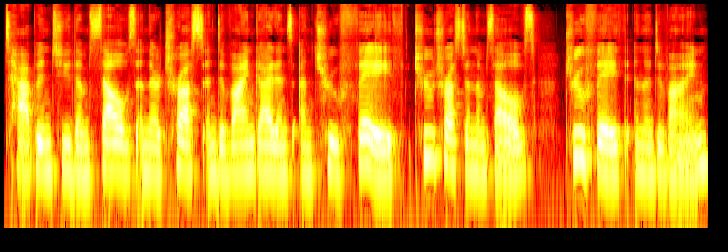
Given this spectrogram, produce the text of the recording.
tap into themselves and their trust and divine guidance and true faith, true trust in themselves, true faith in the divine,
